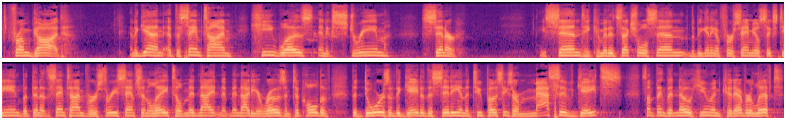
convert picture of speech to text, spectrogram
from God. And again, at the same time, he was an extreme sinner. He sinned, he committed sexual sin, the beginning of 1 Samuel 16, but then at the same time, verse 3 Samson lay till midnight, and at midnight he arose and took hold of the doors of the gate of the city, and the two posts. These are massive gates, something that no human could ever lift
